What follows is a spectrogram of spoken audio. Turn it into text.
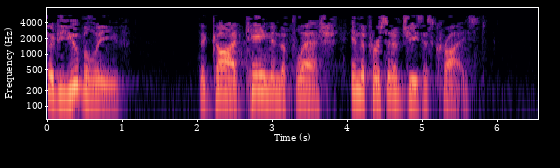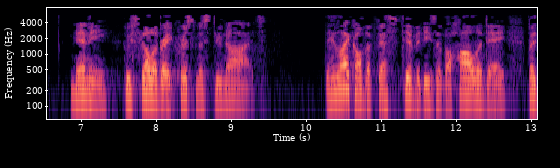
So do you believe that God came in the flesh in the person of Jesus Christ? Many who celebrate Christmas do not. They like all the festivities of the holiday, but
